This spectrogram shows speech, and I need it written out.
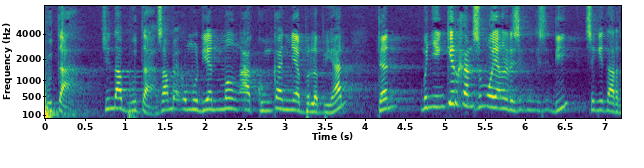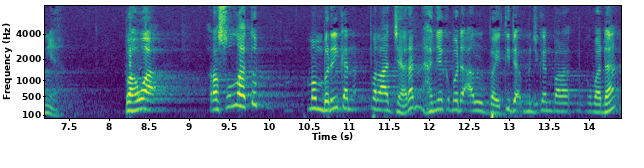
buta, cinta buta sampai kemudian mengagungkannya berlebihan dan menyingkirkan semua yang ada di sekitarnya. Bahwa Rasulullah itu memberikan pelajaran hanya kepada Ahlul Bait, tidak memberikan kepada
